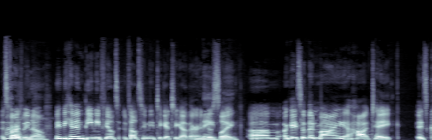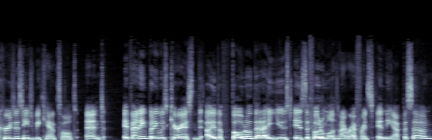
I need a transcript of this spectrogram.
As far as we know. know. Maybe him and Beanie Fields Feldstein need to get together and just like um okay, so then my hot take is cruises need to be canceled. And if anybody was curious, the, I, the photo that I used is the photo Melisa and I referenced in the episode.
